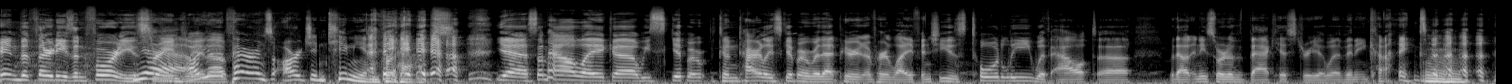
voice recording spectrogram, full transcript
during the 30s and 40s. yeah, are your parents Argentinian, perhaps? yeah, yeah. Somehow, like uh, we skip to entirely skip over that period of her life, and she is totally without uh, without any sort of back history of, any kind. Mm-hmm.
